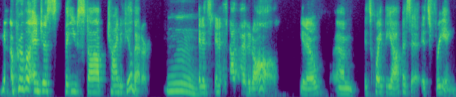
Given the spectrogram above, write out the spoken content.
Yeah, approval and just that you stop trying to feel better. Mm. And it's and it's not that at all. You know, um, it's quite the opposite. It's freeing.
